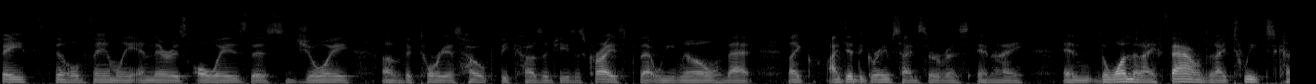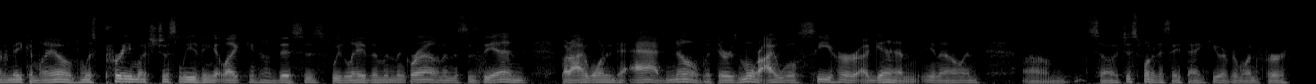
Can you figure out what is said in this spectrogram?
faith filled family, and there is always this joy of victorious hope because of Jesus Christ that we know that, like, I did the graveside service, and I and the one that I found that I tweaked kind of make it my own was pretty much just leaving it like, you know, this is, we lay them in the ground and this is the end. But I wanted to add, no, but there's more. I will see her again, you know. And um, so I just wanted to say thank you, everyone, for,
